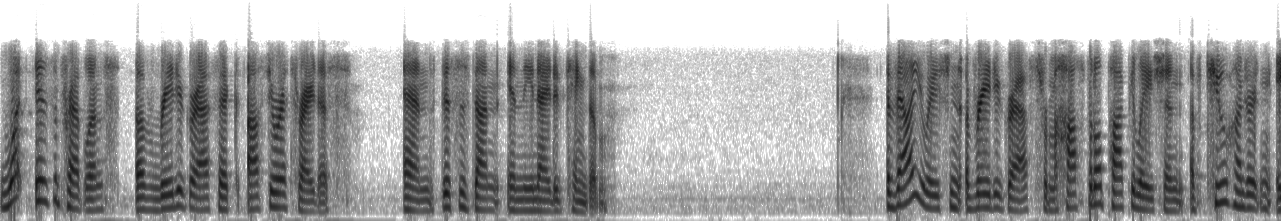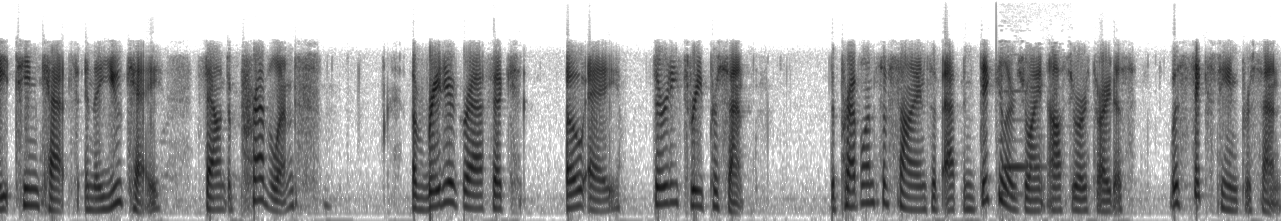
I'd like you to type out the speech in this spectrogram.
What is the prevalence of radiographic osteoarthritis and this is done in the United Kingdom. Evaluation of radiographs from a hospital population of 218 cats in the UK found a prevalence of radiographic OA 33%. The prevalence of signs of appendicular joint osteoarthritis was 16%,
